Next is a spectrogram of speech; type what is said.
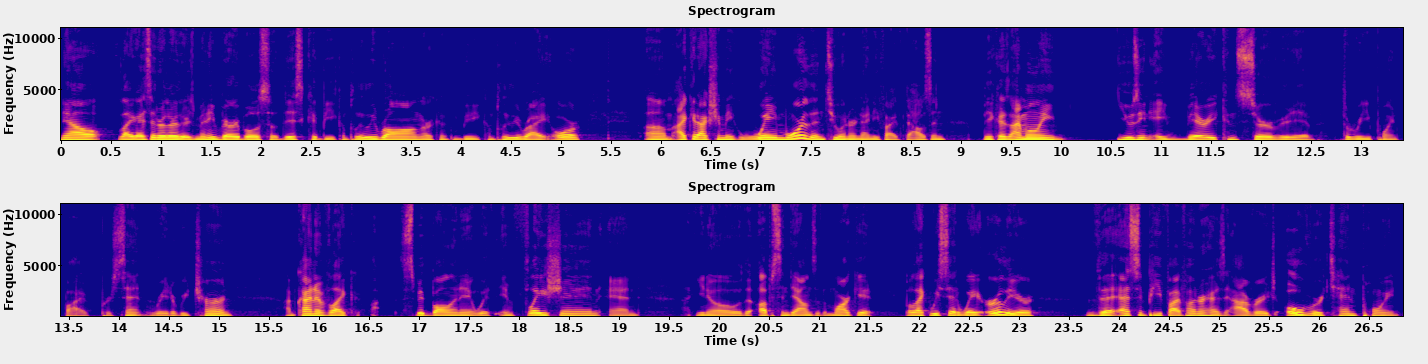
Now, like I said earlier, there's many variables, so this could be completely wrong or could be completely right, or um, I could actually make way more than 295,000 because I'm only using a very conservative 3.5% rate of return. I'm kind of like spitballing it with inflation and you know the ups and downs of the market. But like we said way earlier, the S&P 500 has averaged over 10 point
